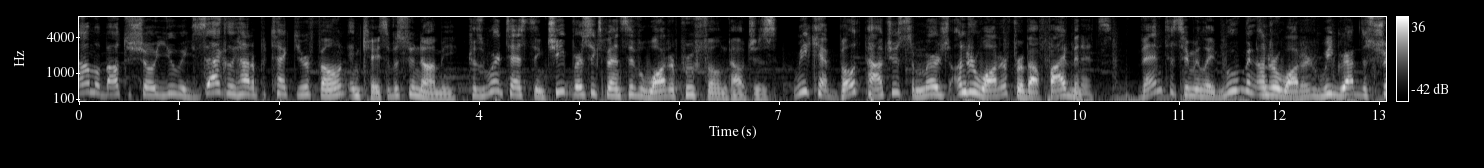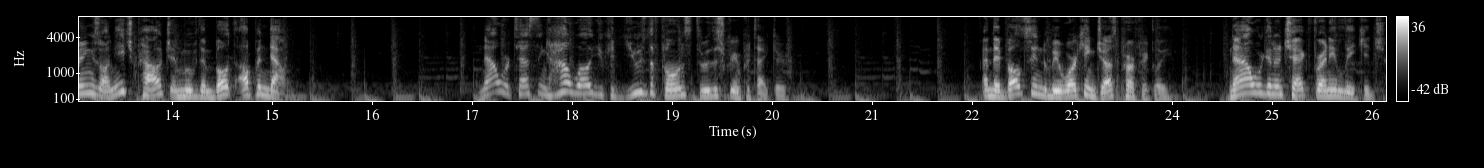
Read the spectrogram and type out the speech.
I'm about to show you exactly how to protect your phone in case of a tsunami. Cause we're testing cheap versus expensive waterproof phone pouches. We kept both pouches submerged underwater for about 5 minutes. Then to simulate movement underwater, we grabbed the strings on each pouch and moved them both up and down. Now we're testing how well you could use the phones through the screen protector. And they both seem to be working just perfectly. Now we're gonna check for any leakage.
